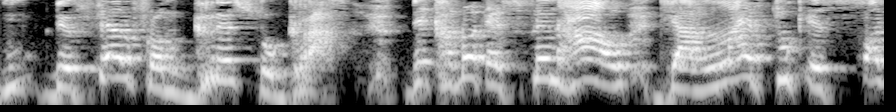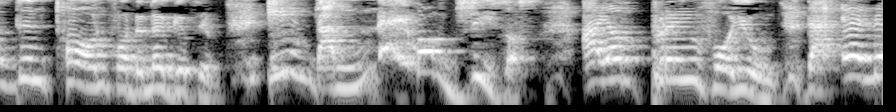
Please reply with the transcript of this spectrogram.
they fell from grace to grass. They cannot explain how their life took a sudden turn for the negative. In the name of Jesus, I am praying for you that any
